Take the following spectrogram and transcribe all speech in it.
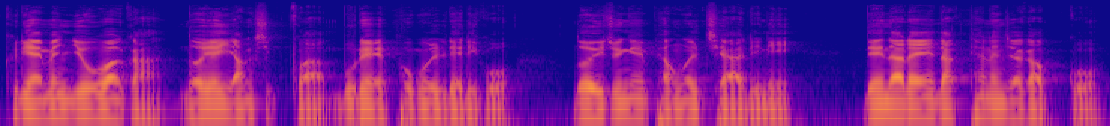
그리하면 여호와가 너의 양식과 물에 복을 내리고 너희 중에 병을 제하리니 내 나라에 낙태하는 자가 없고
